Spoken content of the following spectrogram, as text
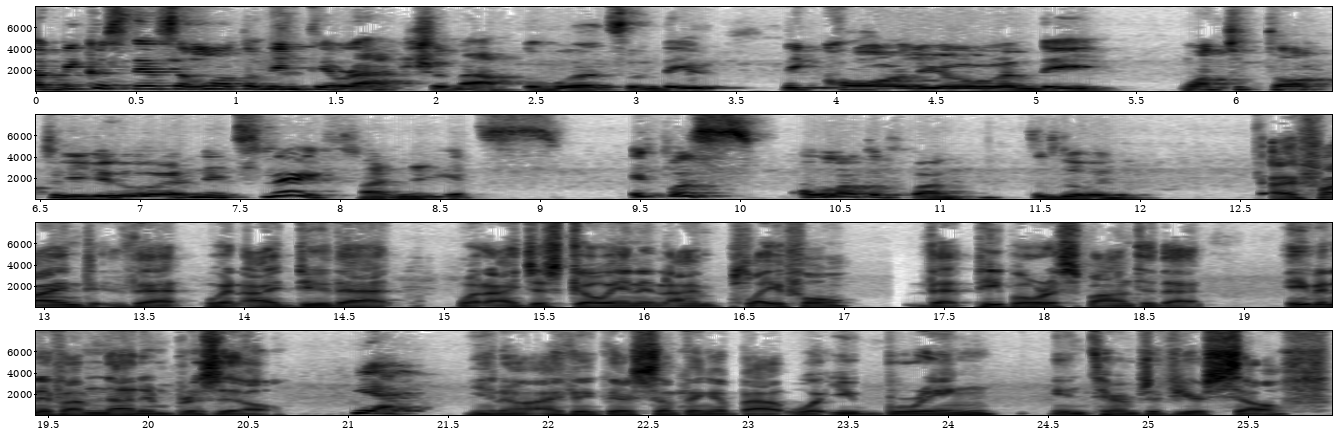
uh, because there's a lot of interaction afterwards, and they they call you and they want to talk to you, and it's very funny. It's it was a lot of fun to do it. I find that when I do that, when I just go in and I'm playful, that people respond to that, even if I'm not in Brazil. Yeah. You know, I think there's something about what you bring in terms of yourself.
